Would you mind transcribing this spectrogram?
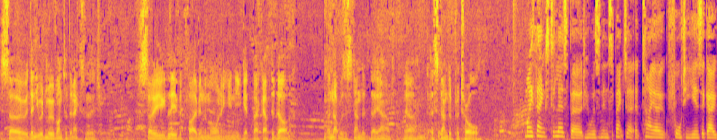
So then you would move on to the next village. So you leave at five in the morning and you get back after dark. And that was a standard day out, yeah, a standard patrol. My thanks to Les Bird, who was an inspector at Tai O 40 years ago.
